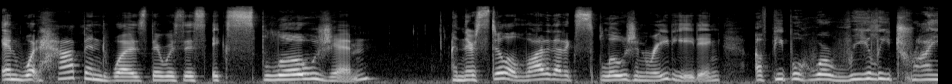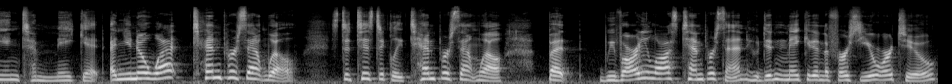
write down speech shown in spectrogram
And what happened was there was this explosion, and there's still a lot of that explosion radiating of people who are really trying to make it. And you know what? 10% will. Statistically, 10% will. But we've already lost 10% who didn't make it in the first year or two.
